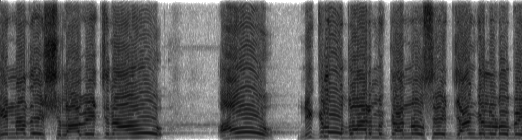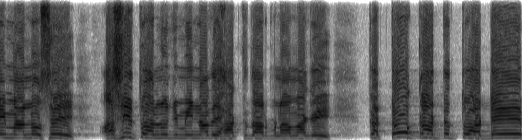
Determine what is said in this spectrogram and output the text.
ਇਹਨਾਂ ਦੇ ਛਲਾਵੇ ਚ ਨਾ ਆਓ। ਆਓ, ਨਿਕਲੋ ਬਾਹਰ ਮਕਾਨੋਂ ਸੇ, ਜੰਗ ਲੜੋ ਬੇਈਮਾਨੋਂ ਸੇ। ਅਸੀਂ ਤੁਹਾਨੂੰ ਜ਼ਮੀਨਾਂ ਦੇ ਹੱਕਦਾਰ ਬਣਾਵਾਂਗੇ। ਘੱਟੋ ਘੱਟ ਤੁਹਾਡੇ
